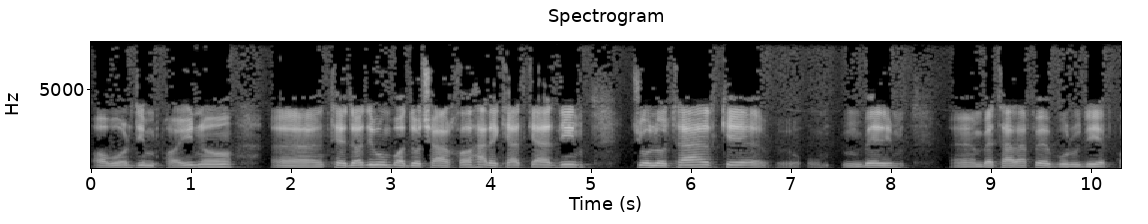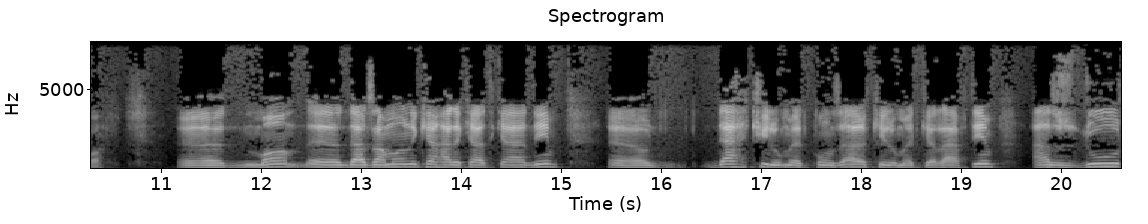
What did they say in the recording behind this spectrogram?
آوردیم پایین و تعدادیمون با دوچرخها حرکت کردیم جلوتر که بریم به طرف ورودی پارک ما در زمانی که حرکت کردیم ده کیلومتر 15 کیلومتر که رفتیم از دور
